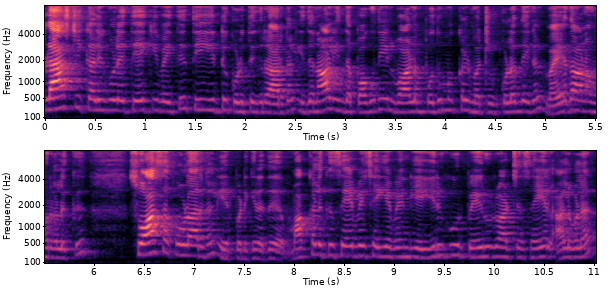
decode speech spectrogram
பிளாஸ்டிக் கழிவுகளை தேக்கி வைத்து தீயிட்டு கொளுத்துகிறார்கள். இதனால் இந்த பகுதியில் வாழும் பொதுமக்கள் மற்றும் குழந்தைகள் வயதானவர்களுக்கு சுவாச கோளாறுகள் ஏற்படுகிறது. மக்களுக்கு சேவை செய்ய வேண்டிய இருகூர் பேரூராட்சி செயல் அலுவலர்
